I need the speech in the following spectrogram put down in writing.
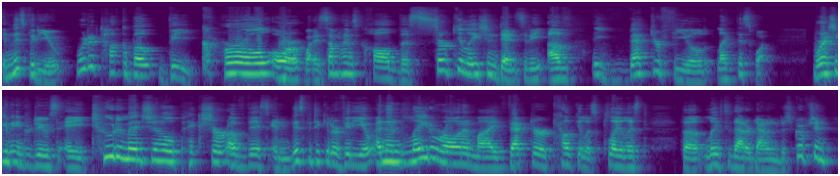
In this video, we're going to talk about the curl, or what is sometimes called the circulation density of a vector field like this one. We're actually going to introduce a two-dimensional picture of this in this particular video, and then later on in my vector calculus playlist, the links to that are down in the description,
